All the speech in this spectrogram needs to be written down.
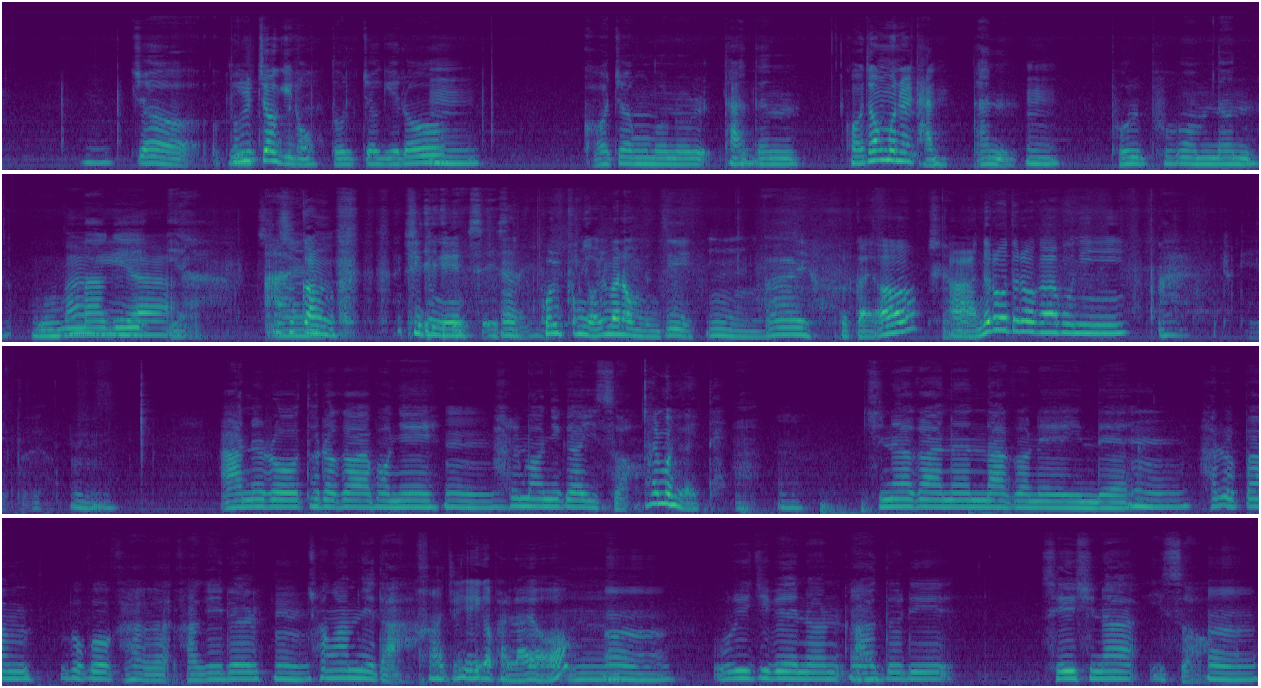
저 돌적이로. 돌적이로 음, 거정문을 단. 닫은 거정문을 단. 단 음, 볼품없는 운막이야. 운막이 야 수수깡 세상에. 응, 볼품이 얼마나 없는지 음, 아휴 볼까요? 참. 안으로 들어가 보니. 음, 안으로 들어가 보니 음, 할머니가 있어. 할머니가 있대. 지나가는 나그네인데 음, 하룻밤 보고 가, 가기를 음, 청합니다. 아주 예의가 발라요. 음. 어, 우리 집에는 아들이 셋이나 있어. 어,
